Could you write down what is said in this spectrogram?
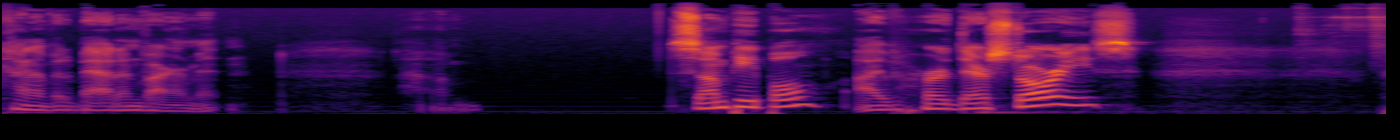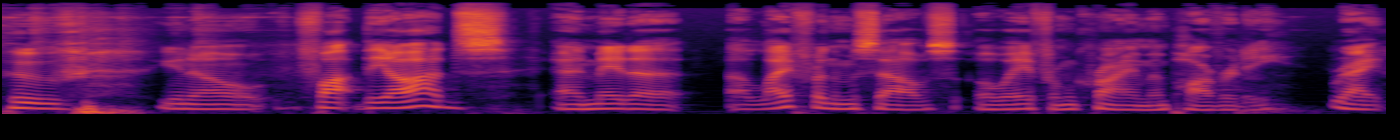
kind of a bad environment. Um, some people, I've heard their stories, who've, you know, fought the odds and made a, a life for themselves away from crime and poverty. Right.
